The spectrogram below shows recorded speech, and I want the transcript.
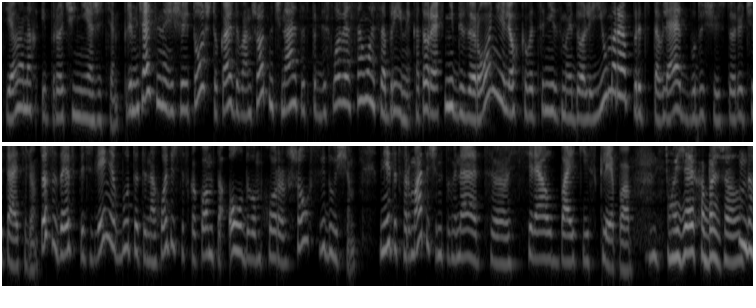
демонах и прочей нежити. Примечательно еще и то, что каждый ваншот начинается с предисловия самой Сабрины, которая не без иронии, легкого цинизма и доли юмора представляет будущую историю читателю. То создает впечатление, будто ты находишься в каком-то олдовом хоррор-шоу с ведущим. Мне этот формат еще напоминает э, сериал «Байки из склепа». Ой, я их обожала. Да.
